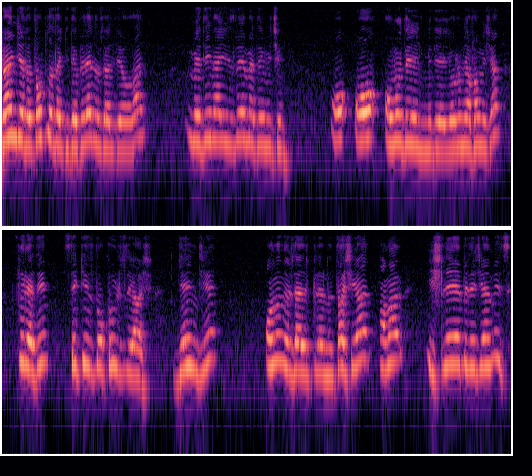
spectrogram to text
bence de topla da gidebilen özelliği olan Medina'yı izleyemediğim için o, o, o mu değil mi diye yorum yapamayacağım. Fred'in 8-9 yaş genci onun özelliklerini taşıyan ama işleyebileceğimiz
